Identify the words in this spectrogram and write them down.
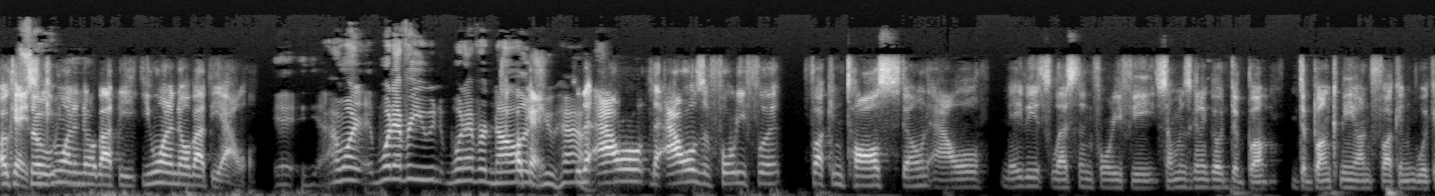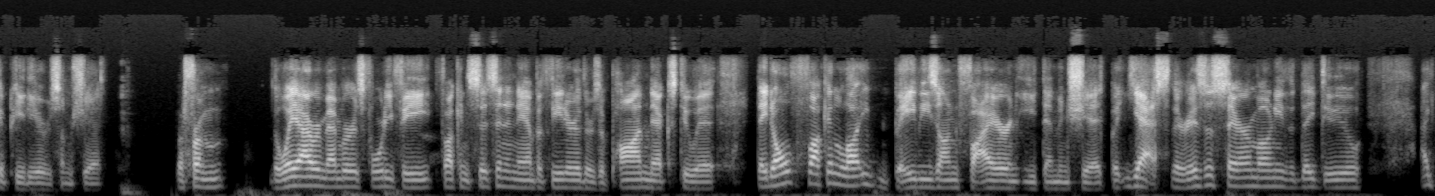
Okay, so, so- you want to know about the you want to know about the owl. I- I want whatever you whatever knowledge Okay, you have. So the owl, the owl's a forty foot fucking tall stone owl. Maybe it's less than forty feet. Someone's gonna go debunk debunk me on fucking Wikipedia or some shit. But from the way I remember, it's forty feet. Fucking sits in an amphitheater. There's a pond next to it. They don't fucking light babies on fire and eat them and shit. But yes, there is a ceremony that they do. I,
